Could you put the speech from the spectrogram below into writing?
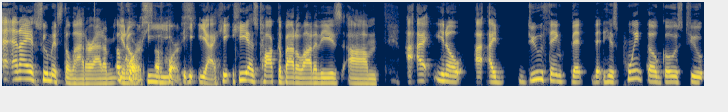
And I assume it's the latter, Adam. Of you course, he, of course. He, yeah, he he has talked about a lot of these. Um, I, I you know, I, I do think that that his point though goes to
